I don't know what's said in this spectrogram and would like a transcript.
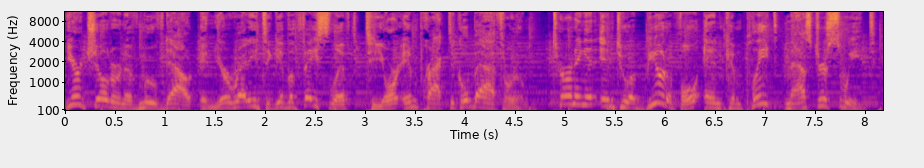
Your children have moved out and you're ready to give a facelift to your impractical bathroom, turning it into a beautiful and complete master suite.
